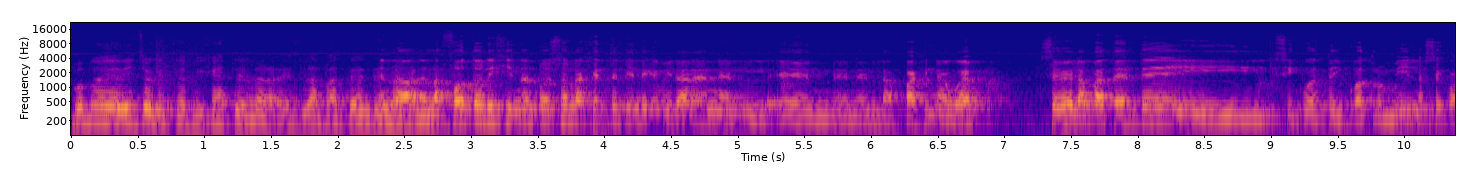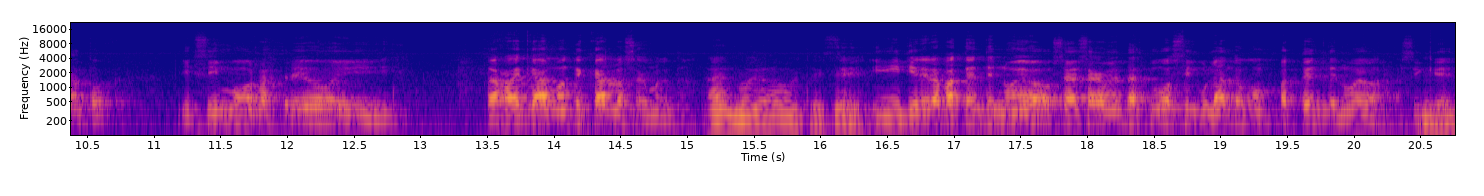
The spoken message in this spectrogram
Vos me habías dicho que te fijaste en la, es la patente. En la, en la foto original, por eso la gente tiene que mirar en, el, en- en la página web. Se ve la patente y 54 mil, no sé cuánto. Hicimos rastreo y está radicada en Monte Carlo esa camioneta. Ah, usted, ¿qué? Sí, y tiene la patente nueva, o sea, esa camioneta estuvo circulando con patente nueva, así que...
